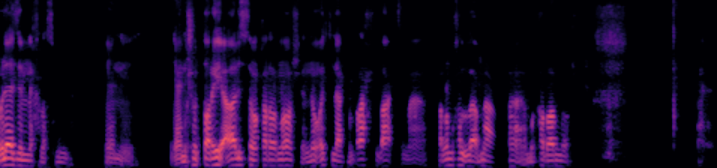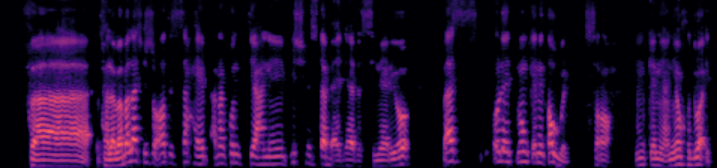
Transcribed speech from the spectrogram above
ولازم نخلص منك. يعني يعني شو الطريقة لسه ما قررناش إنه قلت لك راح لك ما ما ما ما قررناش. ف... فلما بلش إجراءات السحب أنا كنت يعني مش مستبعد هذا السيناريو بس قلت ممكن يطول الصراحة ممكن يعني ياخذ وقت.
